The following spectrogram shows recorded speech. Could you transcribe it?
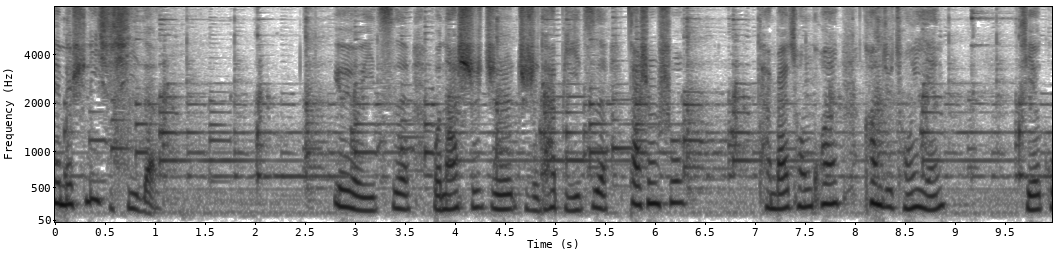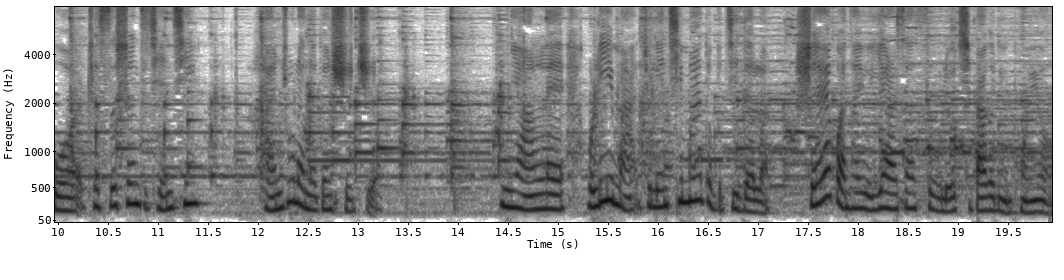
妹妹是历史系的。又有一次，我拿食指指着他鼻子，大声说。坦白从宽，抗拒从严，结果这厮身子前倾，含住了那根食指。娘嘞！我立马就连亲妈都不记得了，谁还管他有一二三四五六七八个女朋友？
